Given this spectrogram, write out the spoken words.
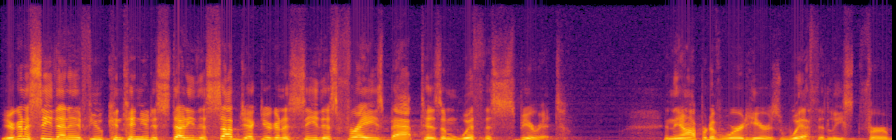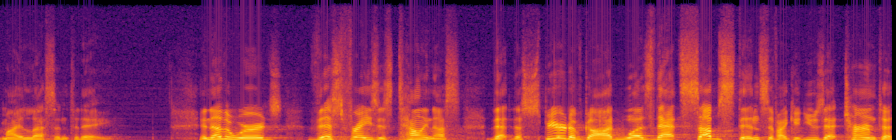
You're going to see then, if you continue to study this subject, you're going to see this phrase, baptism with the Spirit. And the operative word here is with, at least for my lesson today. In other words, this phrase is telling us that the Spirit of God was that substance, if I could use that term to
